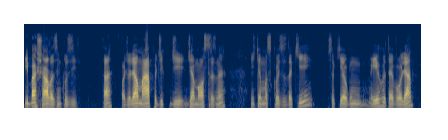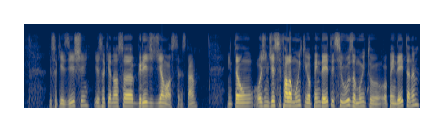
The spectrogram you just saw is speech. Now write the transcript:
e baixá-las, inclusive, tá? Pode olhar o mapa de, de, de amostras, né? A gente tem umas coisas daqui, isso aqui é algum erro, até vou olhar. Isso aqui existe, isso aqui é a nossa grid de amostras, tá? Então, hoje em dia se fala muito em Open Data e se usa muito Open Data, né?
